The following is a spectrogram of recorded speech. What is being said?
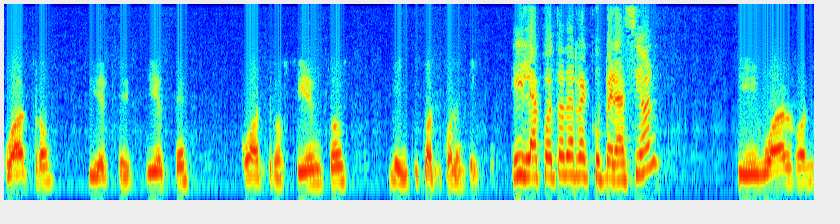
477-424-43. ¿Y la cuota de recuperación? Igual, bueno,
